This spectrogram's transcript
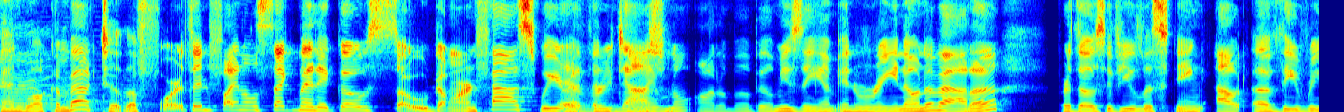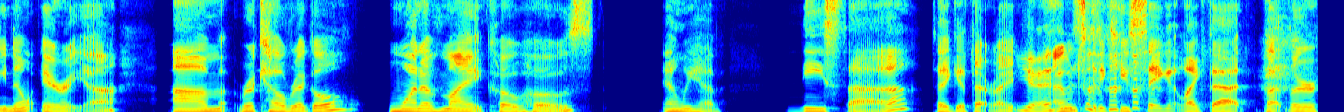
And welcome back to the fourth and final segment. It goes so darn fast. We are Every at the time. National Automobile Museum in Reno, Nevada. For those of you listening out of the Reno area, um, Raquel Riggle, one of my co-hosts, and we have Nisa. Did I get that right? Yeah. I'm just going to keep saying it like that, Butler.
